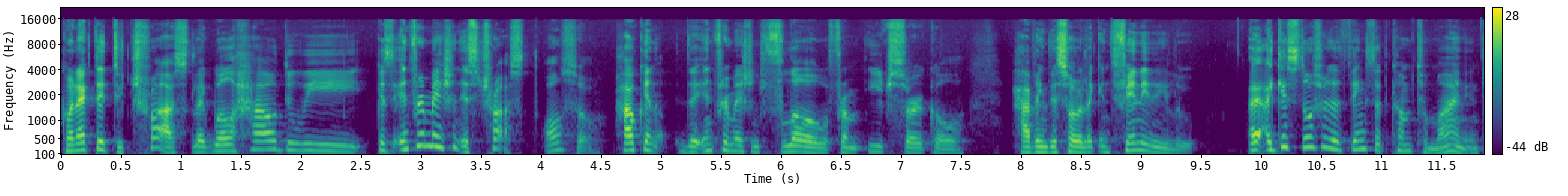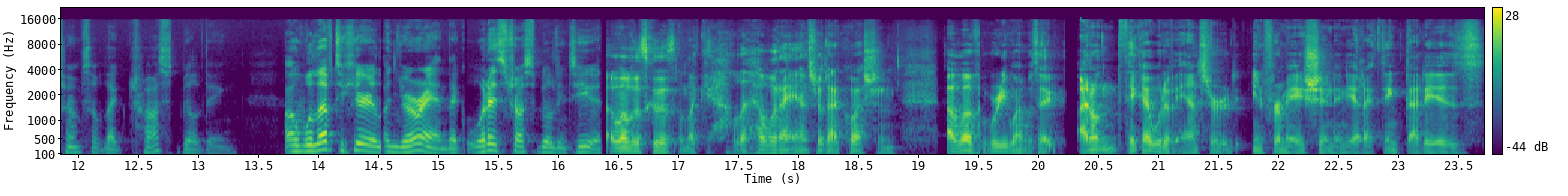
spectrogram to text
Connected to trust, like, well, how do we, because information is trust also. How can the information flow from each circle having this sort of like infinity loop? I, I guess those are the things that come to mind in terms of like trust building. I would love to hear on your end, like, what is trust building to you? I love this because I'm like, how the hell would I answer that question? I love where you went with it. I don't think I would have answered information, and yet I think that is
